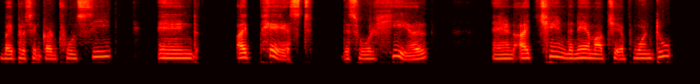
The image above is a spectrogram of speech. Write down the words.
by pressing ctrl C. And I paste this over here and I change the name of chap 1 to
